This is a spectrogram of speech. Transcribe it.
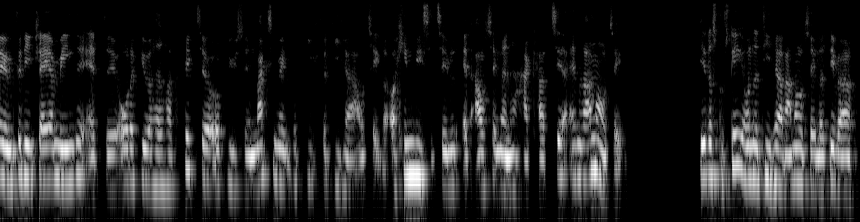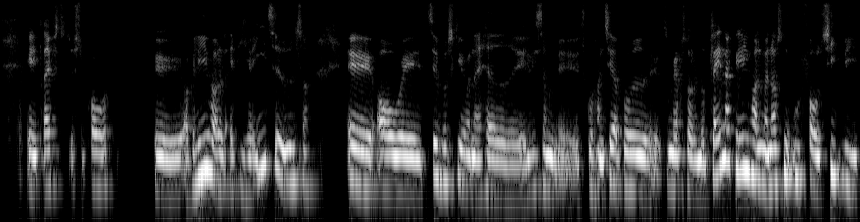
øh, fordi klager mente, at øh, ordregiver havde haft pligt til at oplyse en maksimal værdi for de her aftaler, og henvise til, at aftalerne har karakter af en rammeaftale. Det, der skulle ske under de her rammeaftaler, det var øh, driftssupport, øh, og vedligehold af de her IT-ydelser, øh, og øh, tilbudsgiverne havde øh, ligesom øh, skulle håndtere både, øh, som jeg forstår det, noget planlagt vedligehold, men også en uforudsigelige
